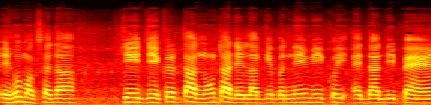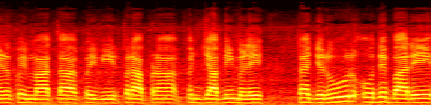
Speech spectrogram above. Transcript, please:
ਇਹੋ ਮਕਸਦ ਆ ਕਿ ਜੇਕਰ ਤੁਹਾਨੂੰ ਤੁਹਾਡੇ ਲਾਗੇ ਬੰਨੇ ਵੀ ਕੋਈ ਐਦਾਂ ਦੀ ਭੈਣ, ਕੋਈ ਮਾਤਾ, ਕੋਈ ਵੀਰ ਭਰਾ ਆਪਣਾ ਪੰਜਾਬੀ ਮਿਲੇ, ਤਾਂ ਜਰੂਰ ਉਹਦੇ ਬਾਰੇ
